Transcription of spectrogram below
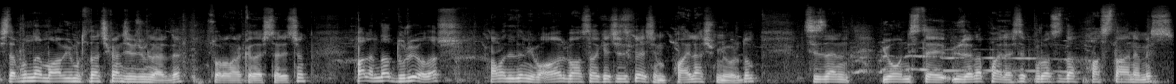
İşte bunlar mavi yumurtadan çıkan civcivlerdi soran arkadaşlar için. Halen daha duruyorlar. Ama dediğim gibi ağır bir hastalık geçirdikleri için paylaşmıyordum. Sizlerin yoğun isteği üzerine paylaştık. Burası da hastanemiz.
